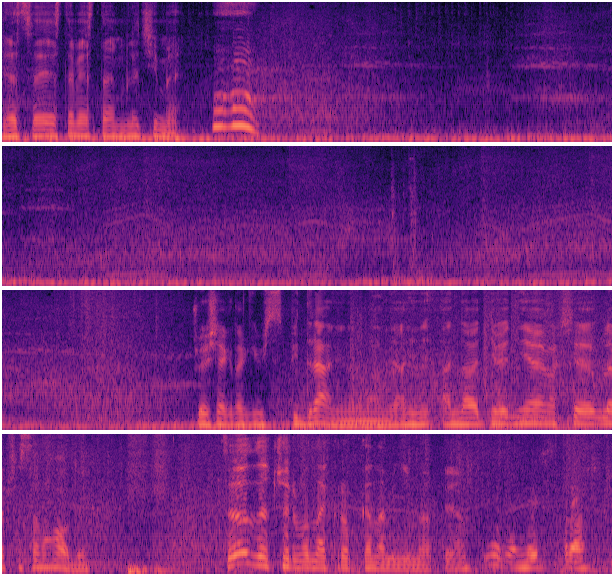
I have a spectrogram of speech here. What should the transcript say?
Jest, jestem, jestem, lecimy. Czuję się jak na jakimś speedrunie normalnie, ani, ani nawet nie, nie wiem jak się ulepsza samochody. Co za czerwona kropka na minimapie? Nie wiem, jest strasznie.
